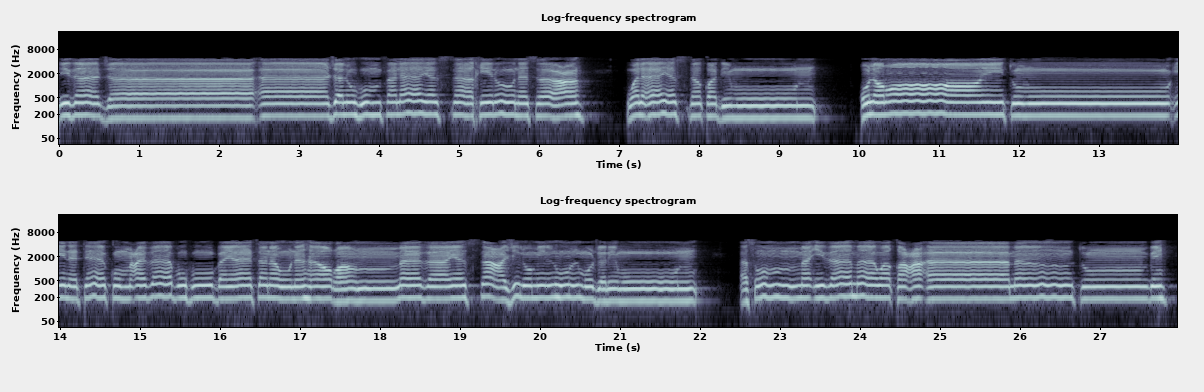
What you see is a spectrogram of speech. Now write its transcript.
إذا جاء أجلهم فلا يستأخرون ساعة ولا يستقدمون. قل رأيتم إن أتاكم عذابه بياتا أو نهارا ماذا يستعجل منه المجرمون؟ أثم إذا ما وقع آمنتم به؟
